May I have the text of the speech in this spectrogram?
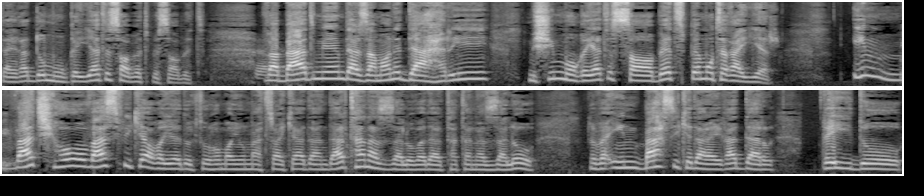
دقیقا دو موقعیت ثابت به ثابت. و بعد میایم در زمان دهری میشیم موقعیت ثابت به متغیر. این وجه و وصفی که آقای دکتر همایون مطرح کردن در تنزلو و در تتنزلو و این بحثی که در حقیقت در قید و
